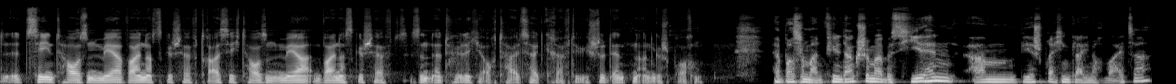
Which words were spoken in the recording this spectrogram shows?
10.000 äh, mehr Weihnachtsgeschäft, 30.000 mehr Weihnachtsgeschäft sind natürlich auch Teilzeitkräfte wie Studenten angesprochen. Herr Bosselmann, vielen Dank schon mal bis hierhin. Ähm, wir sprechen gleich noch weiter.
